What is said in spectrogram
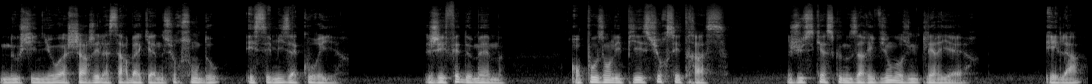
Nushino a chargé la sarbacane sur son dos et s'est mis à courir. J'ai fait de même, en posant les pieds sur ses traces, jusqu'à ce que nous arrivions dans une clairière. Et là,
